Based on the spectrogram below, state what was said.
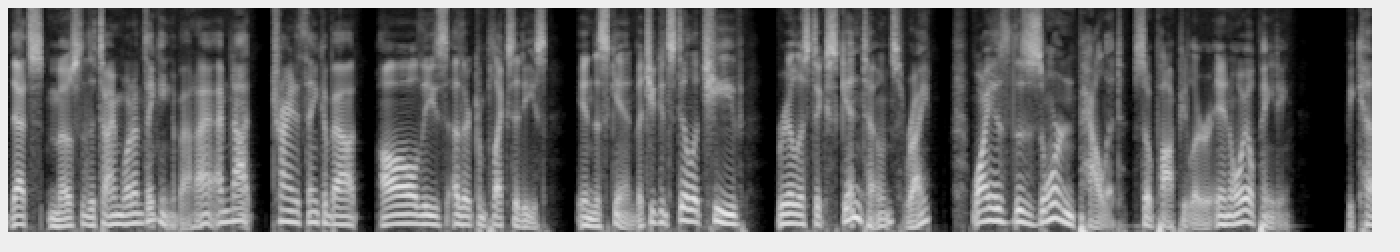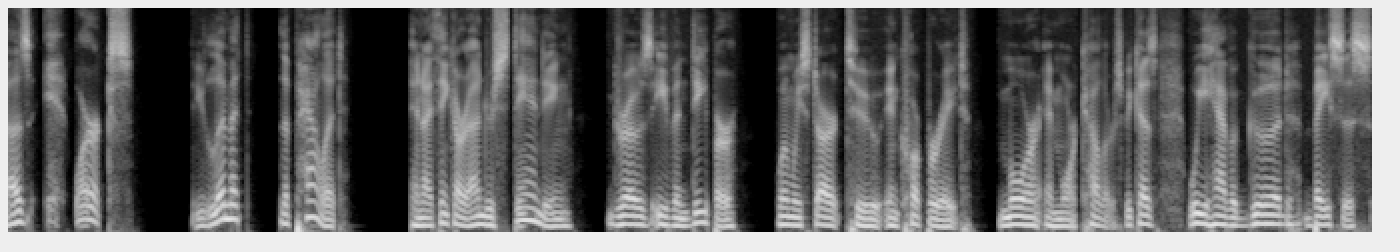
That's most of the time what I'm thinking about. I, I'm not trying to think about all these other complexities in the skin, but you can still achieve realistic skin tones, right? Why is the Zorn palette so popular in oil painting? Because it works. You limit the palette, and I think our understanding grows even deeper when we start to incorporate more and more colors because we have a good basis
